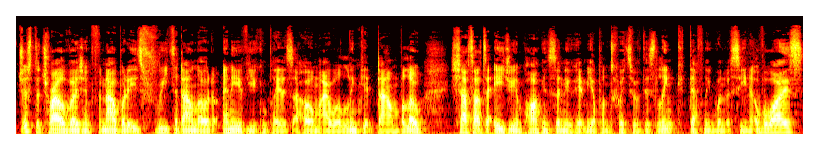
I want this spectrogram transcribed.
Just a trial version for now, but it is free to download. Any of you can play this at home. I will link it down below. Shout out to Adrian Parkinson who hit me up on Twitter with this link. Definitely wouldn't have seen it otherwise.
